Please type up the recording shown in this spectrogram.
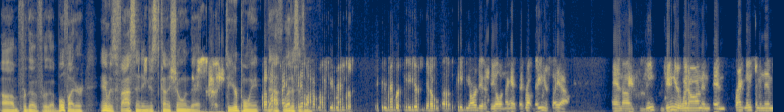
um, for the for the bullfighter. And it was fascinating, just kind of showing that. To your point, Well, the athleticism. I don't know if you remember. If you remember a few years ago, uh, the PBR did a deal, and they had they brought Junior Seau out, and uh, Ju- Junior went on, and, and Frank Newsom and them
